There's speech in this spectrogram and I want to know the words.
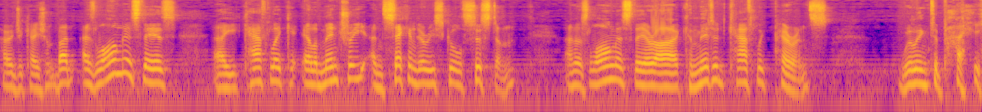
higher education, but as long as there's a Catholic elementary and secondary school system, and as long as there are committed Catholic parents willing to pay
